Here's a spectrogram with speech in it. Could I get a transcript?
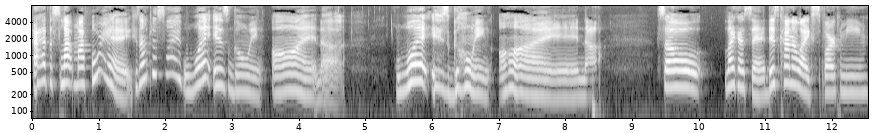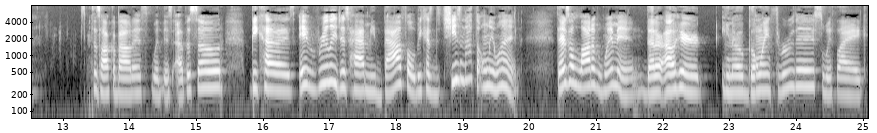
I had to slap my forehead because I'm just like, what is going on? what is going on? So, like I said, this kind of like sparked me to talk about this with this episode because it really just had me baffled because she's not the only one. There's a lot of women that are out here, you know, going through this with like,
